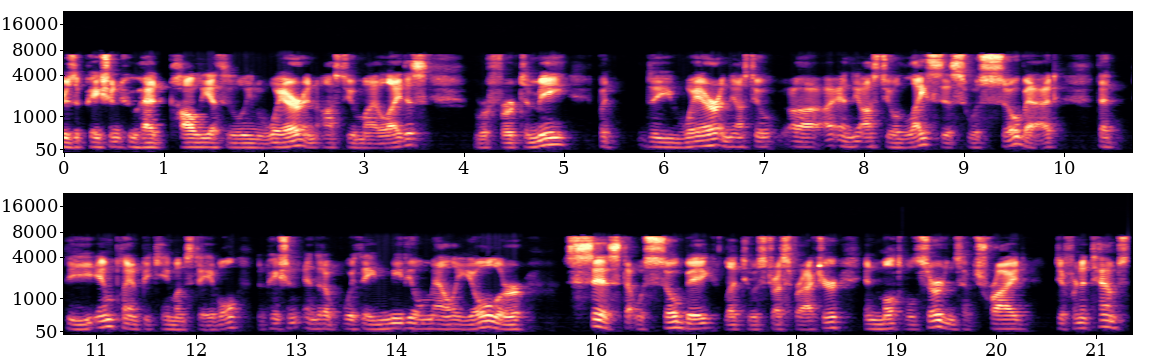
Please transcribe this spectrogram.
Here's a patient who had polyethylene wear and osteomyelitis, referred to me, but the wear and the osteo uh, and the osteolysis was so bad that the implant became unstable. The patient ended up with a medial malleolar cyst that was so big, led to a stress fracture, and multiple surgeons have tried different attempts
